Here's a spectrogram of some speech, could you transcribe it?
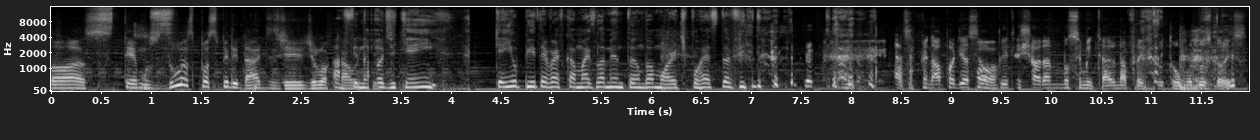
nós temos duas possibilidades de, de local. Afinal, aqui. de quem, quem o Peter vai ficar mais lamentando a morte pro resto da vida. Essa final podia ser Ó. o Peter chorando no cemitério na frente do túmulo dos dois.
